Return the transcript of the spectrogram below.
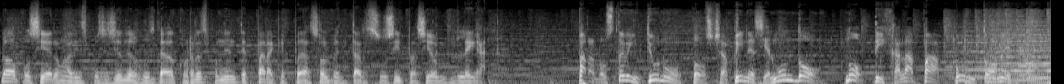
lo pusieron a disposición del juzgado correspondiente para que pueda solventar su situación legal. Para los T21, los Chapines y el mundo, notijalapa.net.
